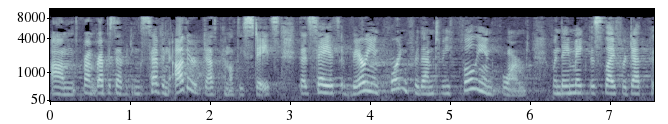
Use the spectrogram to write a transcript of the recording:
um, from representing seven other death penalty states that say it's very important for them to be fully informed when they make this life or death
